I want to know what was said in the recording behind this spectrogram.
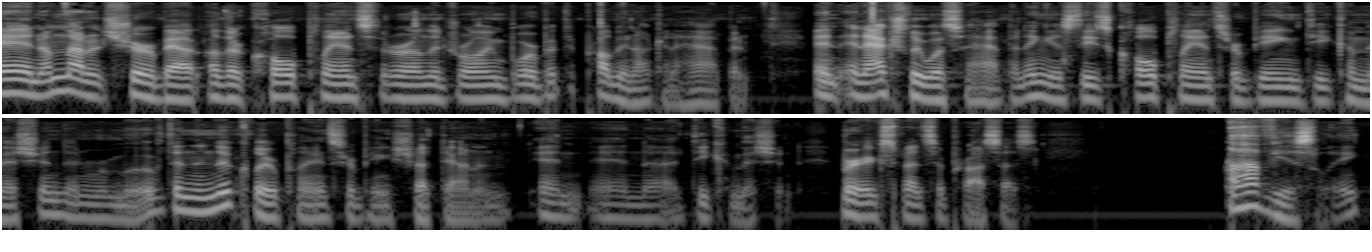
and I'm not sure about other coal plants that are on the drawing board, but they're probably not going to happen. And, and actually, what's happening is these coal plants are being decommissioned and removed, and the nuclear plants are being shut down and, and, and uh, decommissioned. Very expensive process. Obviously,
